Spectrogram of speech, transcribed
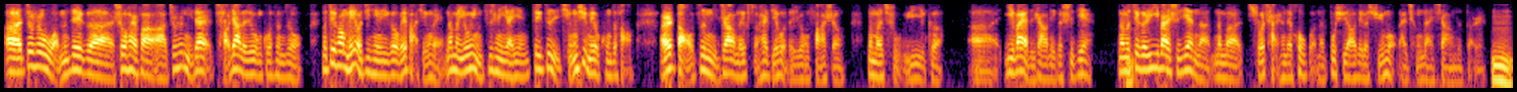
呃就是我们这个受害方啊，就是你在吵架的这种过程中。那对方没有进行一个违法行为，那么由于你自身原因对自己情绪没有控制好，而导致你这样的损害结果的这种发生，那么属于一个呃意外的这样的一个事件。那么这个意外事件呢，那么所产生的后果呢，不需要这个徐某来承担相应的责任。嗯，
